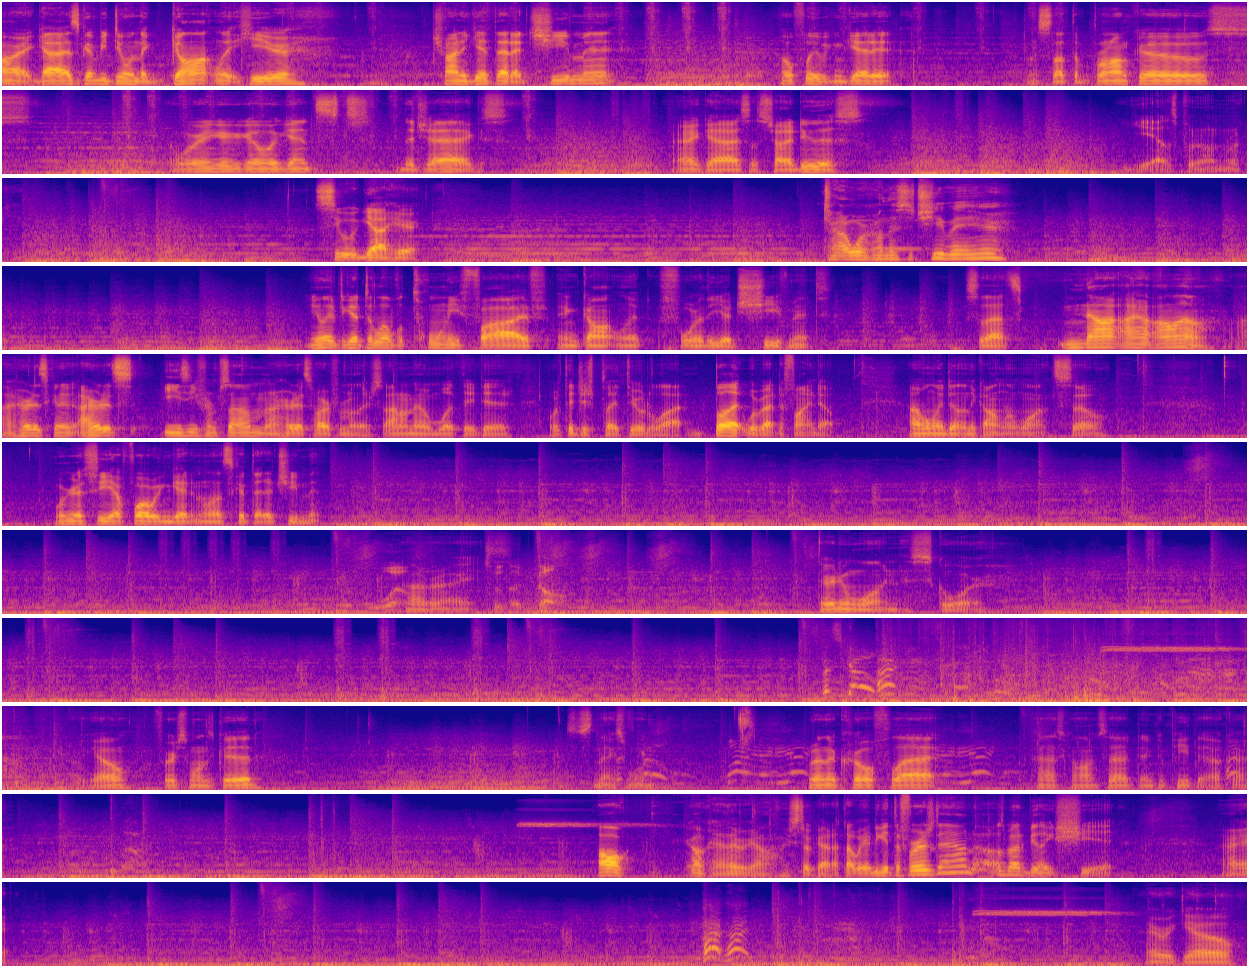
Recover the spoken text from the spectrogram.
Alright guys, gonna be doing the gauntlet here. Trying to get that achievement. Hopefully we can get it. Let's let the Broncos. And we're gonna go against the Jags. Alright guys, let's try to do this. Yeah, let's put it on rookie. Let's see what we got here. Trying to work on this achievement here. You only have to get to level 25 in Gauntlet for the achievement. So that's not, I, I don't know. I heard it's gonna, I heard it's easy from some, and I heard it's hard from others. So I don't know what they did, or if they just played through it a lot. But we're about to find out. I've only done the Gauntlet once, so we're gonna see how far we can get, and let's get that achievement. Welcome All right. to the gauntlet. 31 score. Let's go. There we go. First one's good. This next one. Run the curl flat. Pass concept and compete the okay. Oh, okay, there we go. We still got it. I thought we had to get the first down. I was about to be like, shit. Hut, hut. There we go.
